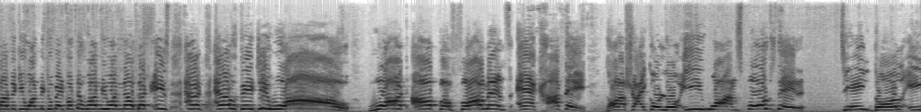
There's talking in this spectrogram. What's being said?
পারবে কি 1v2 বের করতে 1v1 now that is and এলভিডি ওয়াও হোয়াট আ পারফরম্যান্স এক হাতে। ধরাশায়ী করল ই ওয়ান স্পোর্টসদের যেই দল এই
